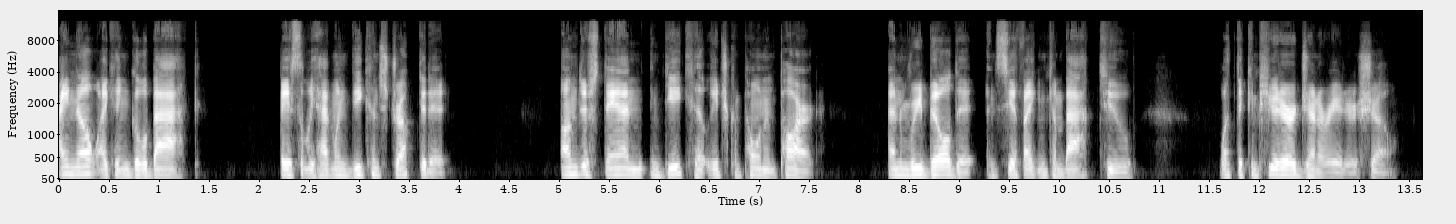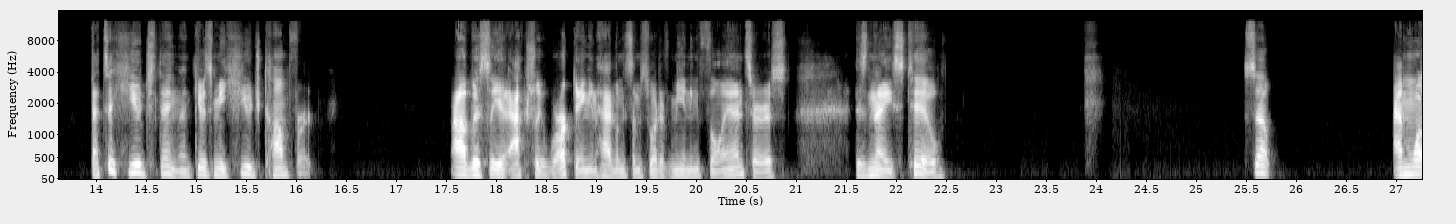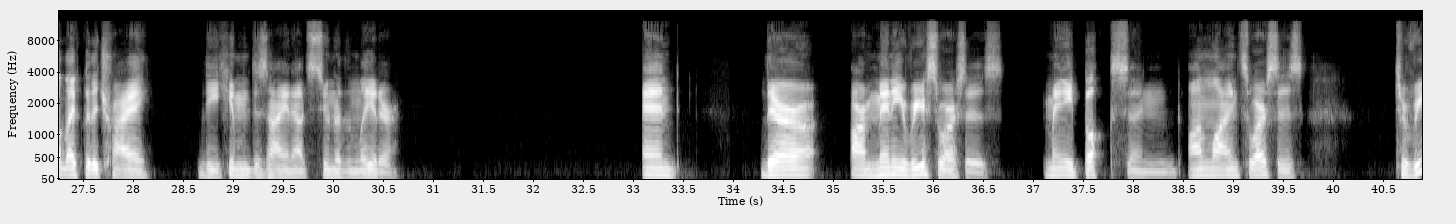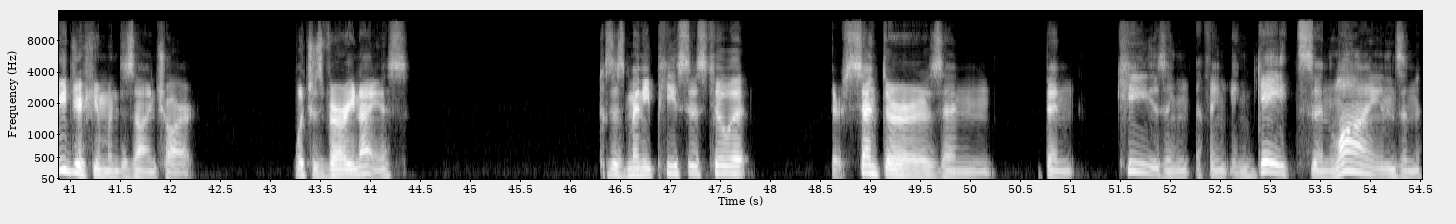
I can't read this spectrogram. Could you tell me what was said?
I know I can go back, basically having deconstructed it, understand in detail each component part, and rebuild it and see if I can come back to what the computer generators show. That's a huge thing. That gives me huge comfort. Obviously, actually working and having some sort of meaningful answers is nice too. So I'm more likely to try the human design out sooner than later. And there are many resources, many books and online sources to read your human design chart, which is very nice because there's many pieces to it. There's centers and then keys and I think and gates and lines and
